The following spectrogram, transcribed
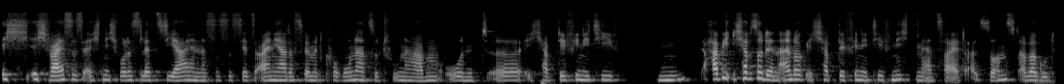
Ich, ich weiß es echt nicht, wo das letzte Jahr hin ist. Es ist jetzt ein Jahr, dass wir mit Corona zu tun haben und äh, ich habe definitiv hab ich, ich habe so den Eindruck, ich habe definitiv nicht mehr Zeit als sonst, aber gut.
